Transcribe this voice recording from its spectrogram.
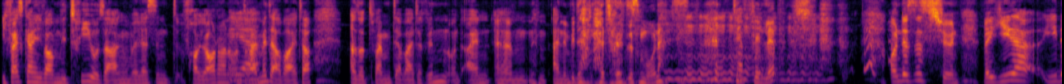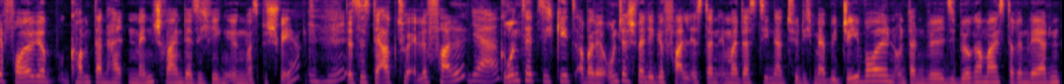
ich weiß gar nicht, warum die Trio sagen, weil das sind Frau Jordan und Ja. drei Mitarbeiter. Also zwei Mitarbeiterinnen und ein, ähm, eine Mitarbeiterin des Monats, der Philipp. Und das ist schön, weil jeder, jede Folge kommt dann halt ein Mensch rein, der sich wegen irgendwas beschwert. Das ist der aktuelle Fall. Mhm. Ja. Grundsätzlich geht's aber, der unterschwellige Fall ist dann immer, dass die natürlich mehr Budget wollen und dann will sie Bürgermeisterin werden.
